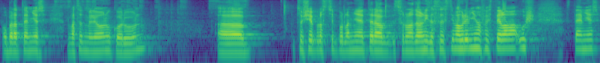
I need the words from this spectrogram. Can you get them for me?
obrat téměř 20 milionů korun. Uh, což je prostě podle mě teda srovnatelný zase s těma hudebního festivalama už téměř.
